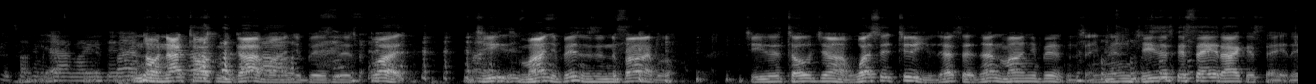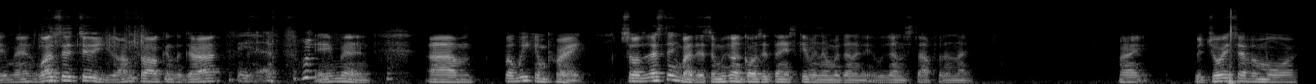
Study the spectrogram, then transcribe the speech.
You're talking to Yeah, God while you're it's busy. Bible. No, not talking to God, mind your business, but Mind your Jesus, business. mind your business in the Bible. Jesus told John, "What's it to you?" That says, "Nothing. Mind your business." Amen. Jesus could say it. I could say it. Amen. What's it to you? I'm talking to God. Yeah. Amen. Um, but we can pray. So let's think about this, and we're gonna go to Thanksgiving, and we're gonna we're gonna stop for the night. Right? Rejoice evermore,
